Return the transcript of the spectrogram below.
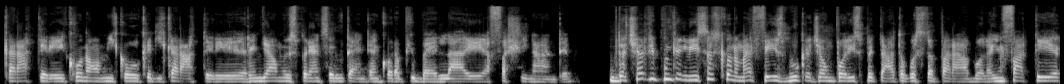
carattere economico che di carattere rendiamo l'esperienza dell'utente ancora più bella e affascinante. Da certi punti di vista, secondo me, Facebook ha già un po' rispettato questa parabola. Infatti,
